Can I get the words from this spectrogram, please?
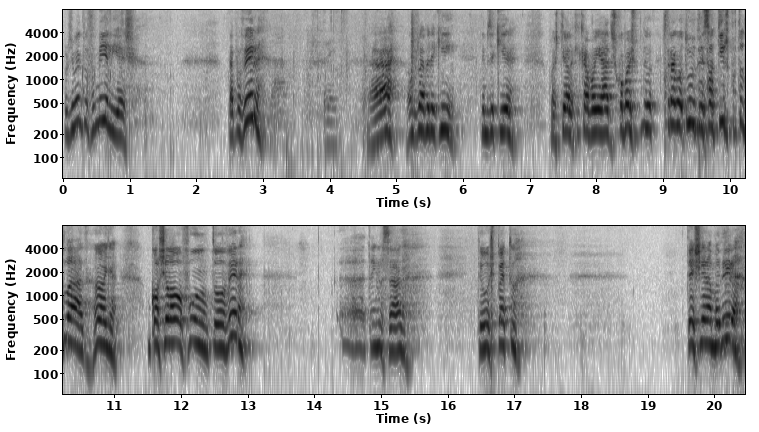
Alojamento para famílias. Dá para ver? Ah, vamos lá ver aqui. Temos aqui uma estela que acaba aí, os cowboys estragam tudo, é só tiros por todo lado. Olha, um coche lá ao fundo, estão a ver? Ah, está engraçado. Tem um aspecto... Até cheira a madeira.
